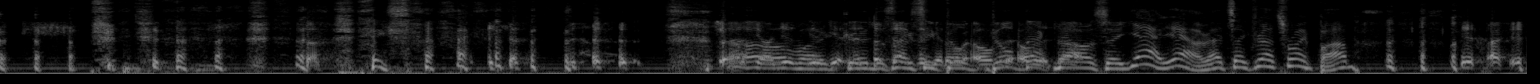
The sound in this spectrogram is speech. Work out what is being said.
exactly. so, oh you know, my goodness! I see Bill, over, Bill over Veeck now and say, "Yeah, yeah, that's like that's right, Bob." yeah, right,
